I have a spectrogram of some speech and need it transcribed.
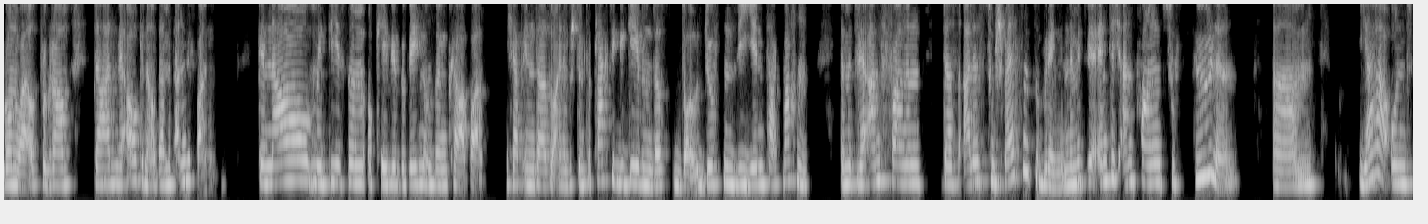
Gone Wild Programm, da hatten wir auch genau damit angefangen. Genau mit diesem, okay, wir bewegen unseren Körper. Ich habe ihnen da so eine bestimmte Praktik gegeben, das dürften sie jeden Tag machen, damit wir anfangen, das alles zum Schmelzen zu bringen, damit wir endlich anfangen zu fühlen. Ähm, ja, und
